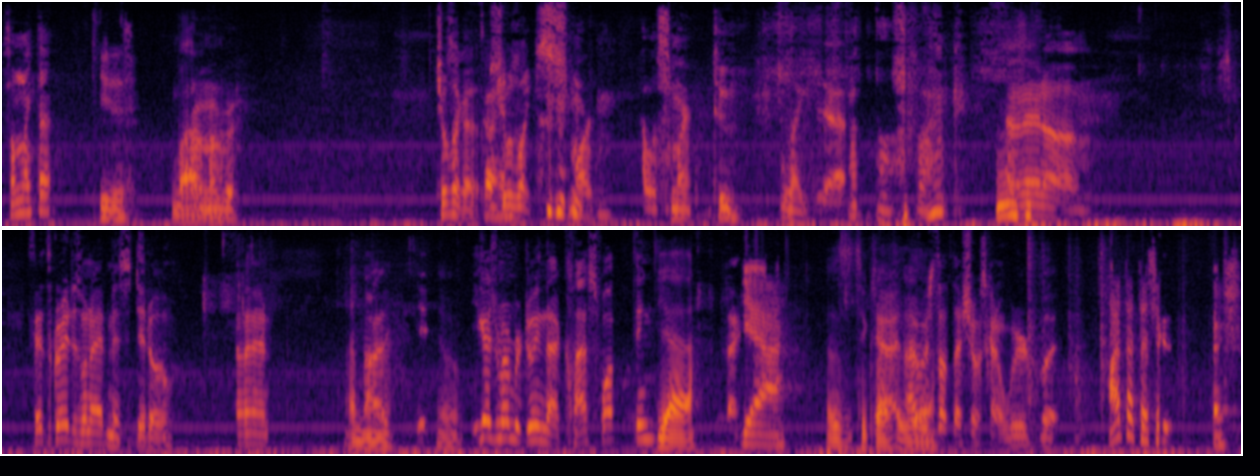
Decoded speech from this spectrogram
something like that. Jesus. Wow. I don't remember. She was like a. Go She ahead. was like smart, hella smart too. Like Yeah. what the fuck? And then, um, fifth grade is when I had Miss Ditto. And then, I remember. I- Yo. you guys remember doing that class swap thing? Yeah, Like, Yeah. those are two Yeah. I, I always yeah. thought that shit was kind of weird, but I thought that shit was.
